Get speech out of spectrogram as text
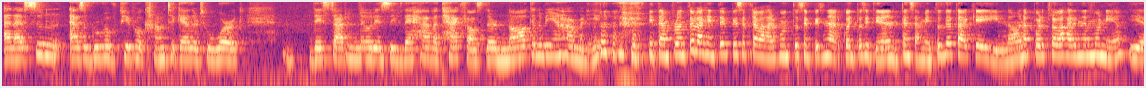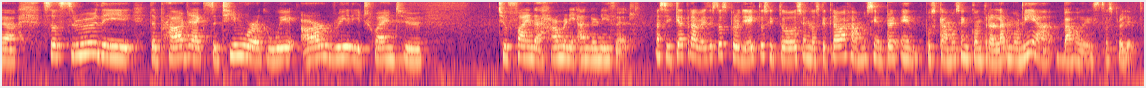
And as soon as a group of people come together to work, they start to notice if they have attack thoughts, they're not going to be in harmony. Y tan pronto la gente empieza a trabajar juntos, se empiezan a dar cuenta si tienen pensamientos de ataque y no van a poder trabajar en armonía. yeah. So through the the projects, the teamwork, we are really trying to to find a harmony underneath it. Así que a través de estos proyectos y todos en los que trabajamos, siempre eh, buscamos encontrar la armonía bajo estos proyectos.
